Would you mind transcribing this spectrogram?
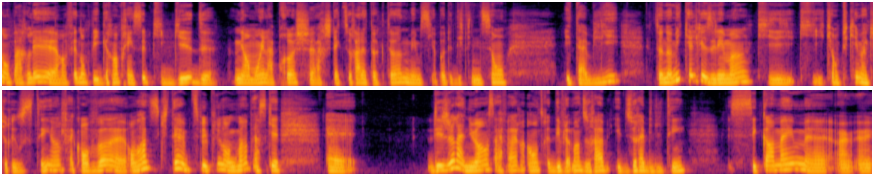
On parlait en fait donc des grands principes qui guident néanmoins l'approche architecturale autochtone, même s'il n'y a pas de définition établie. Tu as nommé quelques éléments qui, qui, ont piqué ma curiosité. Hein. Fait qu'on va, on va en discuter un petit peu plus longuement parce que euh, déjà la nuance à faire entre développement durable et durabilité, c'est quand même euh,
